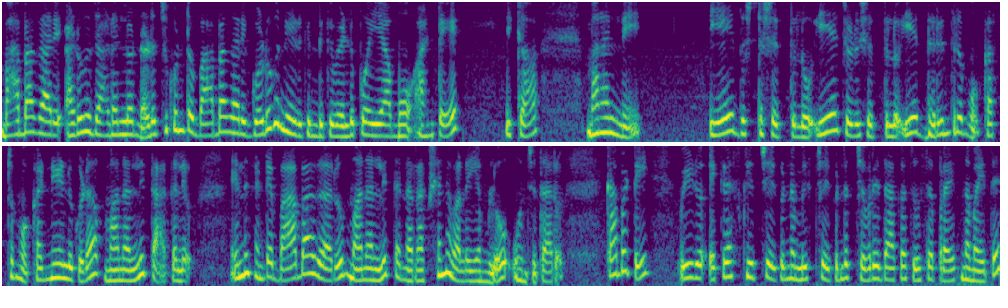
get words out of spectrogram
బాబా గారి అడుగు జాడల్లో నడుచుకుంటూ బాబా గారి గొడుగు నీడి కిందికి వెళ్ళిపోయాము అంటే ఇక మనల్ని ఏ దుష్ట శక్తులు ఏ చెడు శక్తులు ఏ దరిద్రము కష్టము కన్నీళ్ళు కూడా మనల్ని తాకలేవు. ఎందుకంటే బాబా గారు మనల్ని తన రక్షణ వలయంలో ఉంచుతారు. కాబట్టి వీడియో ఎక్కడ స్కిప్ చేయకుండా మిస్ చేయకుండా చివరి దాకా చూసే ప్రయత్నం అయితే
